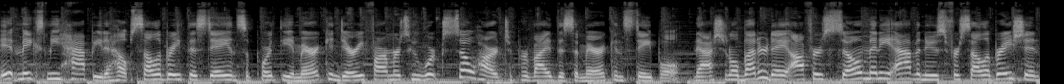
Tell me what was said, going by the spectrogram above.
It makes me happy to help celebrate this day and support the American dairy farmers who work so hard to provide this American staple. National Butter Day offers so many avenues for celebration,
